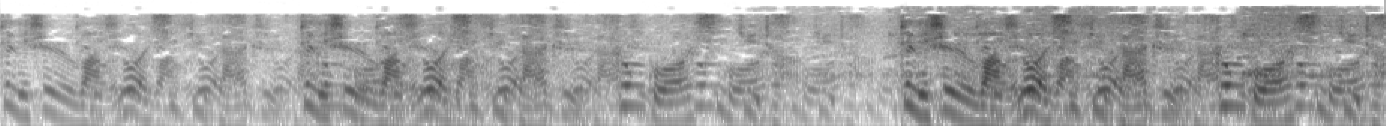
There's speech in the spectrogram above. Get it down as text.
这里是网络戏剧杂志，这里是网络戏剧杂志《中国戏剧场》，这里是网络戏剧杂志《中国戏剧场》。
